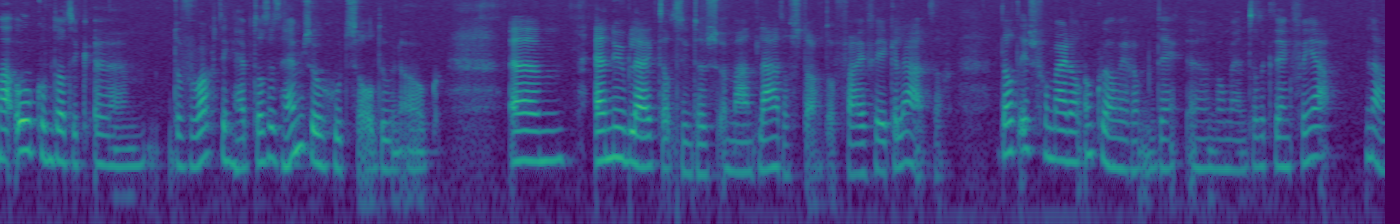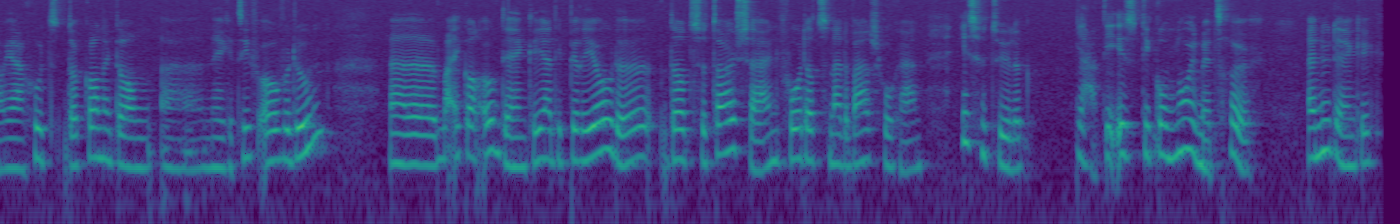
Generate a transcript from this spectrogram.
Maar ook omdat ik um, de verwachting heb dat het hem zo goed zal doen ook. Um, en nu blijkt dat hij dus een maand later start of vijf weken later. Dat is voor mij dan ook wel weer een, een moment dat ik denk van ja, nou ja, goed, daar kan ik dan uh, negatief over doen. Uh, maar ik kan ook denken, ja, die periode dat ze thuis zijn voordat ze naar de basisschool gaan, is natuurlijk, ja, die, is, die komt nooit meer terug. En nu denk ik,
